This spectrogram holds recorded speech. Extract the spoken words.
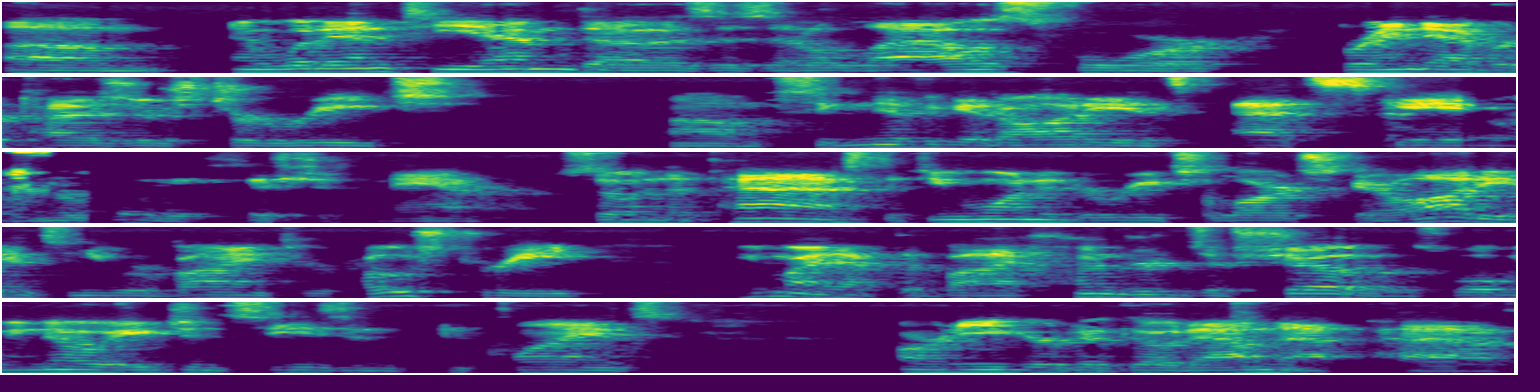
Um, and what MTM does is it allows for brand advertisers to reach um, significant audience at scale in a really efficient manner. So in the past, if you wanted to reach a large scale audience and you were buying through HostRead, you might have to buy hundreds of shows. Well, we know agencies and, and clients aren't eager to go down that path,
